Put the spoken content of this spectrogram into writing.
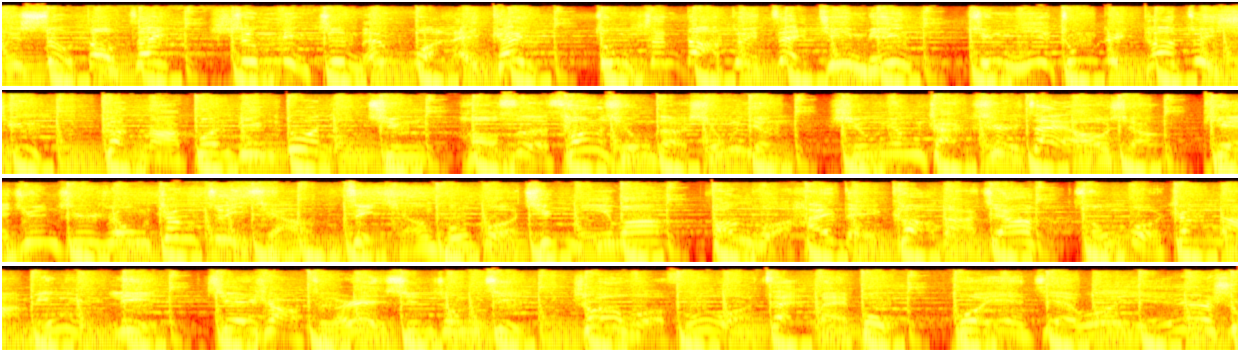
民受到灾，生命之门我来开，中山大队在提名，青泥中对他罪行。看那官兵多年轻，好似苍穹的雄鹰，雄鹰展翅在翱翔，铁军之中争最强，最强不过青泥洼，防火还得靠大家，从不争那名与利，肩上责任心中记，穿火服我在迈步，火焰界我也约束。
